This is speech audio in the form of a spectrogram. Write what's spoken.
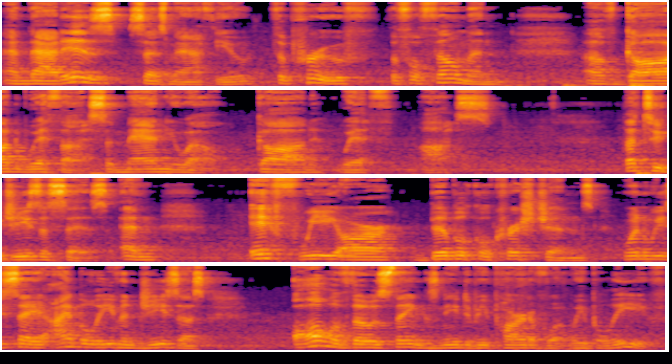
And that is, says Matthew, the proof, the fulfillment of God with us, Emmanuel, God with us. That's who Jesus is. And if we are biblical Christians, when we say, I believe in Jesus, all of those things need to be part of what we believe.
